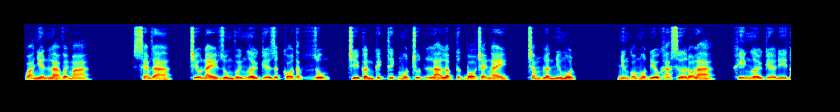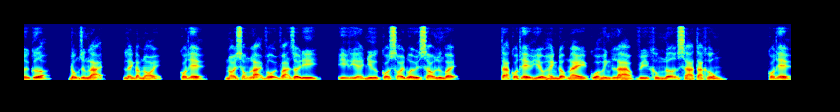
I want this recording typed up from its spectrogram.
quả nhiên là vậy mà. Xem ra, chiêu này dùng với người kia rất có tác dụng, chỉ cần kích thích một chút là lập tức bỏ chạy ngay, trăm lần như một. Nhưng có một điều khác xưa đó là, khi người kia đi tới cửa, đống dừng lại, lanh đạm nói, có thể, nói xong lại vội vã rời đi, y lìa như có sói đuổi sau lưng vậy. Ta có thể hiểu hành động này của huynh là vì không nỡ xa ta không? Có thể.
